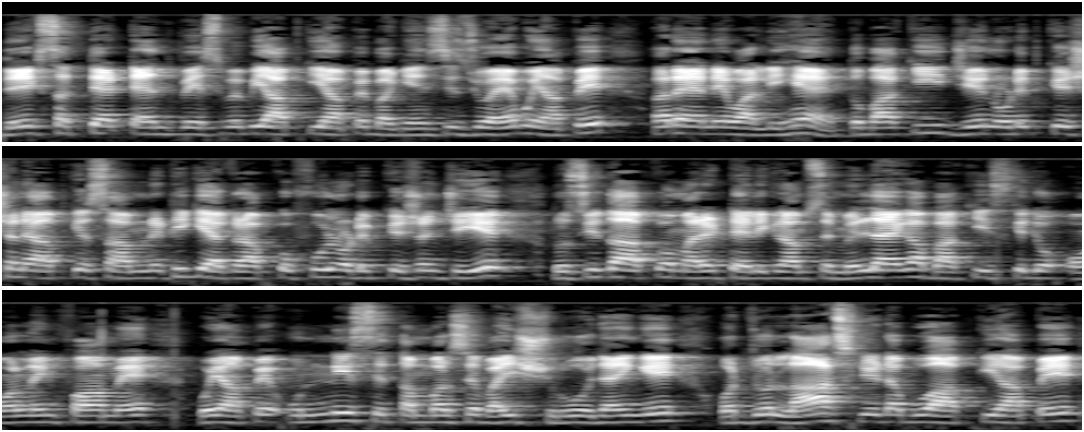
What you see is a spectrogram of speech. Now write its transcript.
देख सकते हैं टेंथ बेस पे भी आपकी यहाँ पे वैकेंसीज जो है वो यहाँ पे रहने वाली है तो बाकी जे नोटिफिकेशन है आपके सामने ठीक है अगर आपको फुल नोटिफिकेशन चाहिए तो सीधा आपको हमारे टेलीग्राम से मिल जाएगा। बाकी इसके जो ऑनलाइन फॉर्म है, वो यहाँ पे 19 सितंबर से भाई शुरू हो जाएँगे। और जो लास्ट डेट है, वो आपकी यहाँ पे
